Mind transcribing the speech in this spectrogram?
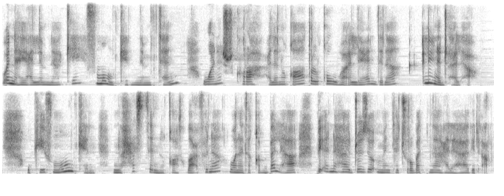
وأنه يعلمنا كيف ممكن نمتن ونشكره على نقاط القوة اللي عندنا اللي نجهلها وكيف ممكن نحسن نقاط ضعفنا ونتقبلها بأنها جزء من تجربتنا على هذه الأرض؟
